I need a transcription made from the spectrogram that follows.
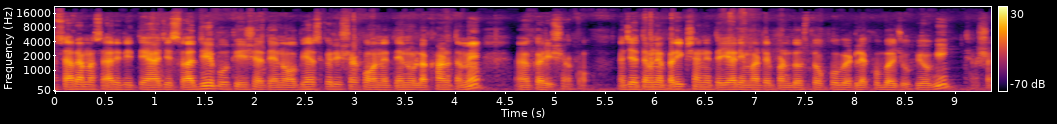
સારામાં સારી રીતે આ જે સ્વાધ્યાય પોથી છે, તેનો અભ્યાસ કરી શકો અને તેનું લખાણ તમે કરી શકો. જે તમને પરીક્ષાની તૈયારી માટે પણ દોસ્તો ખૂબ એટલે ખૂબ જ ઉપયોગી થશે.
